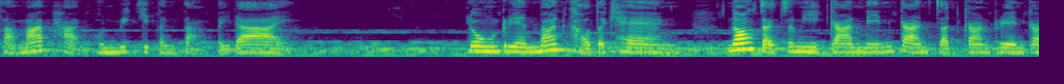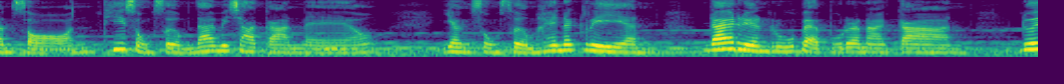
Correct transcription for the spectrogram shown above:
สามารถผ่านพ้นวิกฤตต่างๆ ไปได้โรงเรียนบ้านเขาตะแคง นอกจากจะมีการเน้นการจัดการเรียนการสอนที่ส่งเสริมด้านวิชาการแล้ว ยังส่งเสริมให้นักเรียน ได้เรียนรู้แบบบูรณาการ ด้วย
